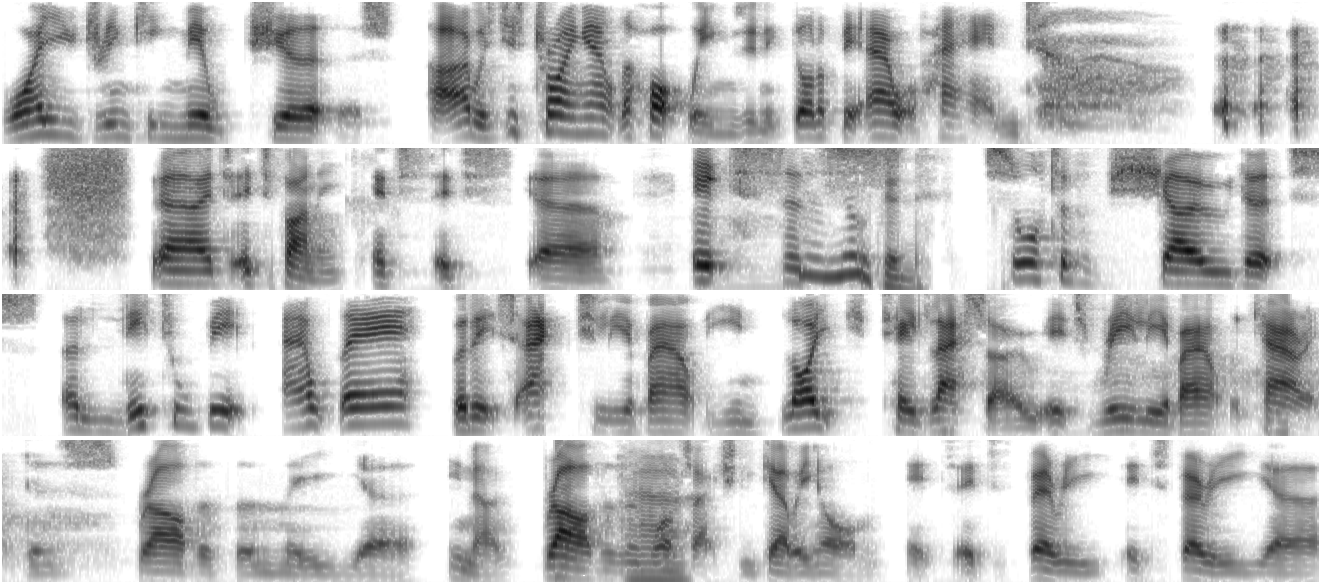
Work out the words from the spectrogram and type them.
Why are you drinking milk shirtless? I was just trying out the hot wings and it got a bit out of hand. Uh, it's it's funny. It's it's uh, it's a Noted. Sort of show that's a little bit out there, but it's actually about the like Ted Lasso. It's really about the characters rather than the uh, you know rather than Ah. what's actually going on. It's it's very it's very. Uh,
